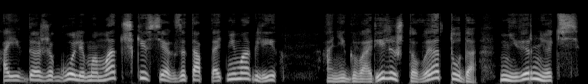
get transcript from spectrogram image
а их даже големы матушки всех затоптать не могли. Они говорили, что вы оттуда не вернетесь».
